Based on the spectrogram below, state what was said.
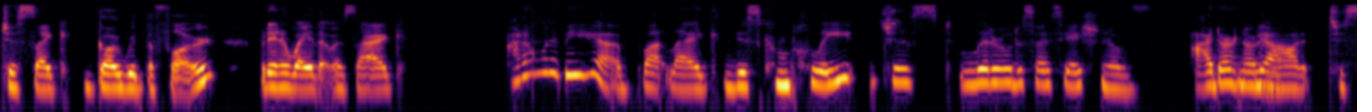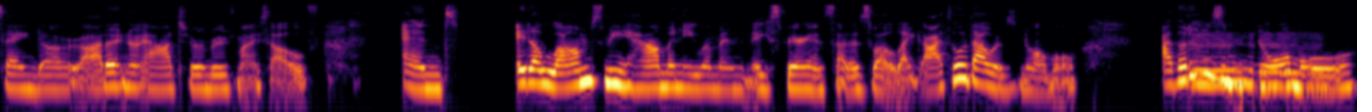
just like go with the flow, but in a way that was like I don't want to be here, but like this complete just literal dissociation of I don't know yeah. how to say no. I don't know how to remove myself. And it alarms me how many women experience that as well. Like I thought that was normal. I thought it was mm-hmm. normal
